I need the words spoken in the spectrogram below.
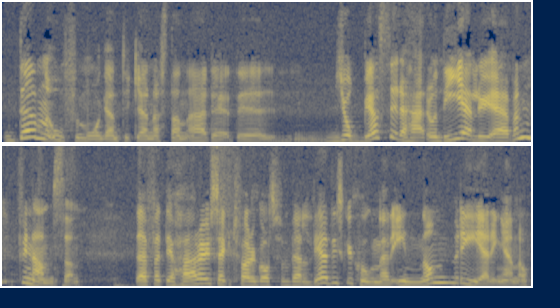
Den oförmågan tycker jag nästan är det, det jobbigaste i det här och det gäller ju även finansen. Därför att det här har ju säkert föregått för väldiga diskussioner inom regeringen och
